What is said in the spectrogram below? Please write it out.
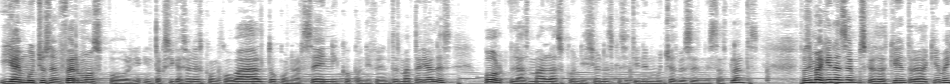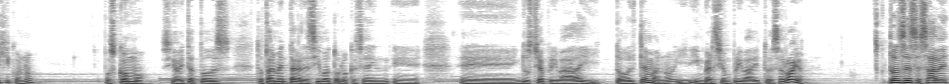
Y hay muchos enfermos por intoxicaciones con cobalto, con arsénico, con diferentes materiales, por las malas condiciones que se tienen muchas veces en estas plantas. Entonces imagínense pues, que se quieren traer aquí a México, ¿no? Pues cómo, si ahorita todo es totalmente agresivo a todo lo que sea eh, eh, industria privada y todo el tema, ¿no? Y inversión privada y todo ese rollo. Entonces se sabe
